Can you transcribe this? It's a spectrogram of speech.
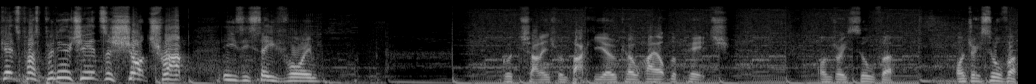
Gets past Bonucci, it's a shot Trapp. Easy save for him. Good challenge from Bakayoko high up the pitch. Andre Silva. Andre Silva,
